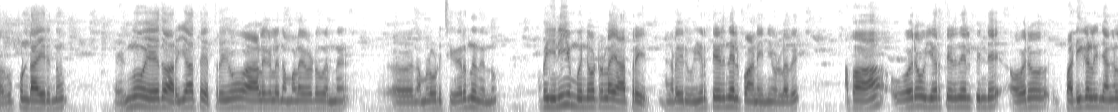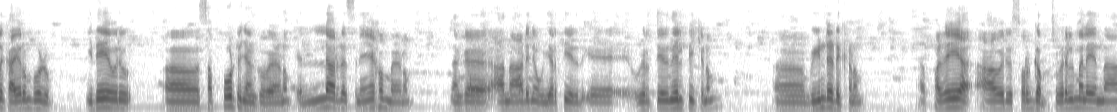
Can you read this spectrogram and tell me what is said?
വകുപ്പുണ്ടായിരുന്നു. എങ്ങോ ഏതോ അറിയാത്ത എത്രയോ ആളുകൾ നമ്മളോട് വന്ന് നമ്മളോട് ചേർന്ന് നിന്നു. അപ്പോൾ ഇനിയും മുന്നോട്ടുള്ള യാത്രയിൽ ഞങ്ങളുടെ ഒരു ഉയർത്തെഴുന്നേൽപ്പാണ് ഇനിയുള്ളത്. അപ്പോൾ ആ ഓരോ ഉയർത്തെഴുന്നേൽപ്പിന്റെ ഓരോ പടികൾ ഞങ്ങൾ കയറുമ്പോഴും ഇതേ ഒരു സപ്പോർട്ട് ഞങ്ങൾക്ക് വേണം. എല്ലാവരുടെ സ്നേഹം വേണം. ഞങ്ങൾക്ക് ആ നാടിനെ ഉയർത്തി എഴുതി ഉയർത്തെഴുന്നേൽപ്പിക്കണം വീണ്ടെടുക്കണം. പഴയ ആ ഒരു സ്വർഗം ചൂരൽമല എന്ന ആ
